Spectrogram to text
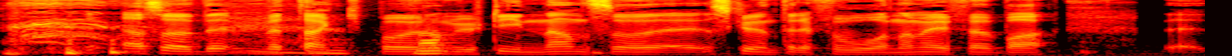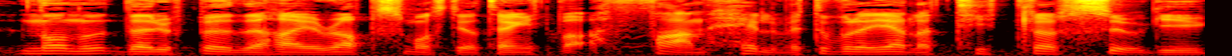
Alltså det, med tanke på Va- de gjort innan så eh, skulle inte det förvåna mig för bara eh, någon där uppe, the higher ups, måste jag tänkt bara fan helvete våra jävla titlar suger ju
